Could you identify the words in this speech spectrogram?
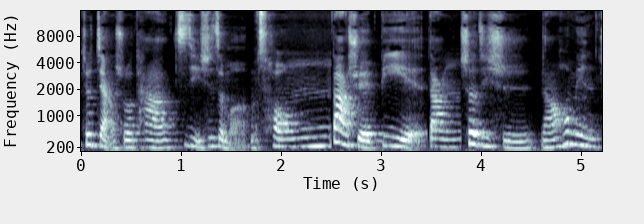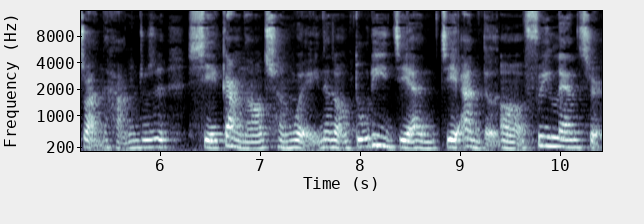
就讲说他自自己是怎么从大学毕业当设计师，然后后面转行就是斜杠，然后成为那种独立接案接案的呃 freelancer。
